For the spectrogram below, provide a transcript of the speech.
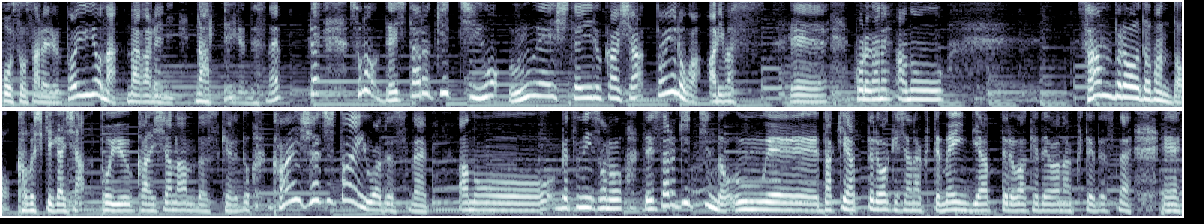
放送されるというような流れになっているんですね。でそのデジタルキッチンを運営している会社というのがあります。えこれがねあのーサンブロードバンド株式会社という会社なんですけれど会社自体はですねあの、別にそのデジタルキッチンの運営だけやってるわけじゃなくてメインでやってるわけではなくてですね、え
